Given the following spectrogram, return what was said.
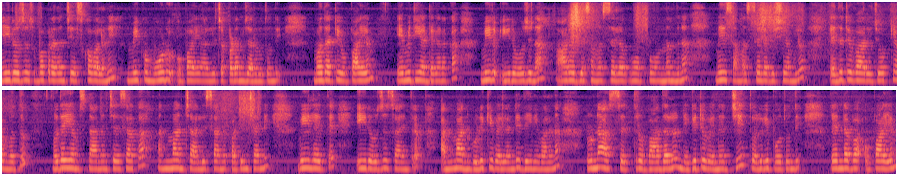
ఈరోజు శుభప్రదం చేసుకోవాలని మీకు మూడు ఉపాయాలు చెప్పడం జరుగుతుంది. మొదటి ఉపాయం ఏమిటి అంటే కనుక మీరు ఈ రోజున ఆరోగ్య సమస్యల ముప్పు ఉన్నందున మీ సమస్యల విషయంలో ఎదుటివారి జోక్యం వద్దు. ఉదయం స్నానం చేశాక హనుమాన్ చాలీసాను పఠించండి. వీలైతే ఈరోజు సాయంత్రం హనుమాన్ గుడికి వెళ్ళండి. దీని వలన రుణ శత్రు బాధలు నెగిటివ్ ఎనర్జీ తొలగిపోతుంది. రెండవ ఉపాయం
